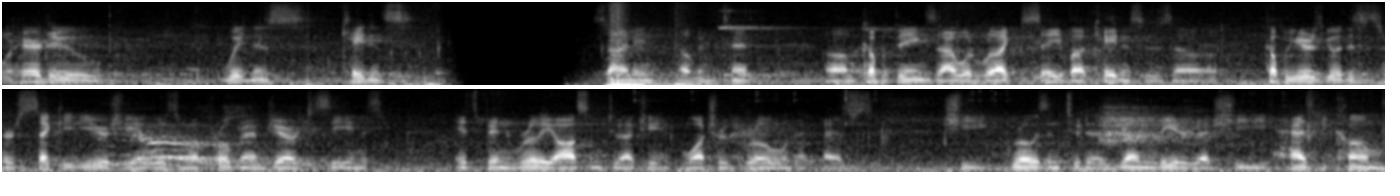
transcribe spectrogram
we're here to witness Kaydence signing of intent. Um, a couple things I would like to say about Kaydence is uh, a couple years ago, this is her second year she was in my program, JRTC, and it's, it's been really awesome to actually watch her grow as she grows into the young leader that she has become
